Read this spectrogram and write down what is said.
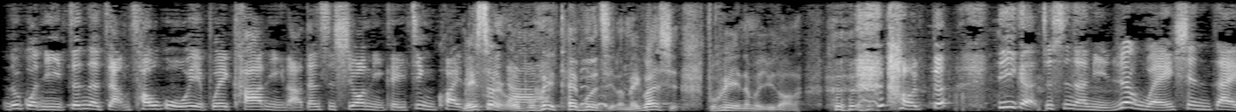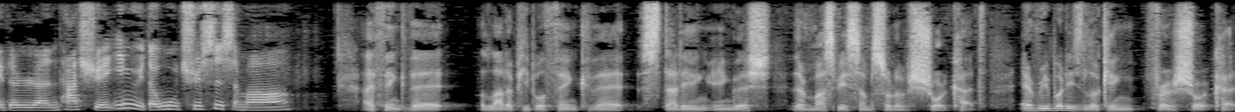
如果你真的讲超过，我也不会卡你啦。但是希望你可以尽快的。没事儿，我不会太墨迹了，没关系，不会那么遇到了。好的，第一个就是呢，你认为现在的人他学英语的误区是什么？I think that a lot of people think that studying English there must be some sort of shortcut. Everybody's looking for a shortcut。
